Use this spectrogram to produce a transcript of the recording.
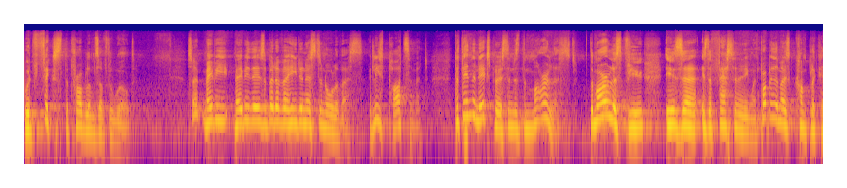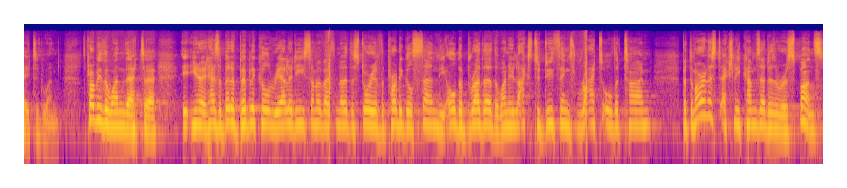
would fix the problems of the world. So maybe, maybe there's a bit of a hedonist in all of us, at least parts of it. But then the next person is the moralist. The moralist view is a, is a fascinating one, probably the most complicated one. It's probably the one that, uh, it, you know, it has a bit of biblical reality. Some of us know the story of the prodigal son, the older brother, the one who likes to do things right all the time. But the moralist actually comes out as a response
